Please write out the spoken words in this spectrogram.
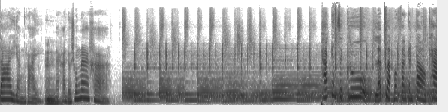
ได้อย่างไรอืมนะคะ เดี๋ยวช่วงหน้าค่ะ พักกันสักครู่ แล้วกลับมาฟังกันต่อค่ะ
